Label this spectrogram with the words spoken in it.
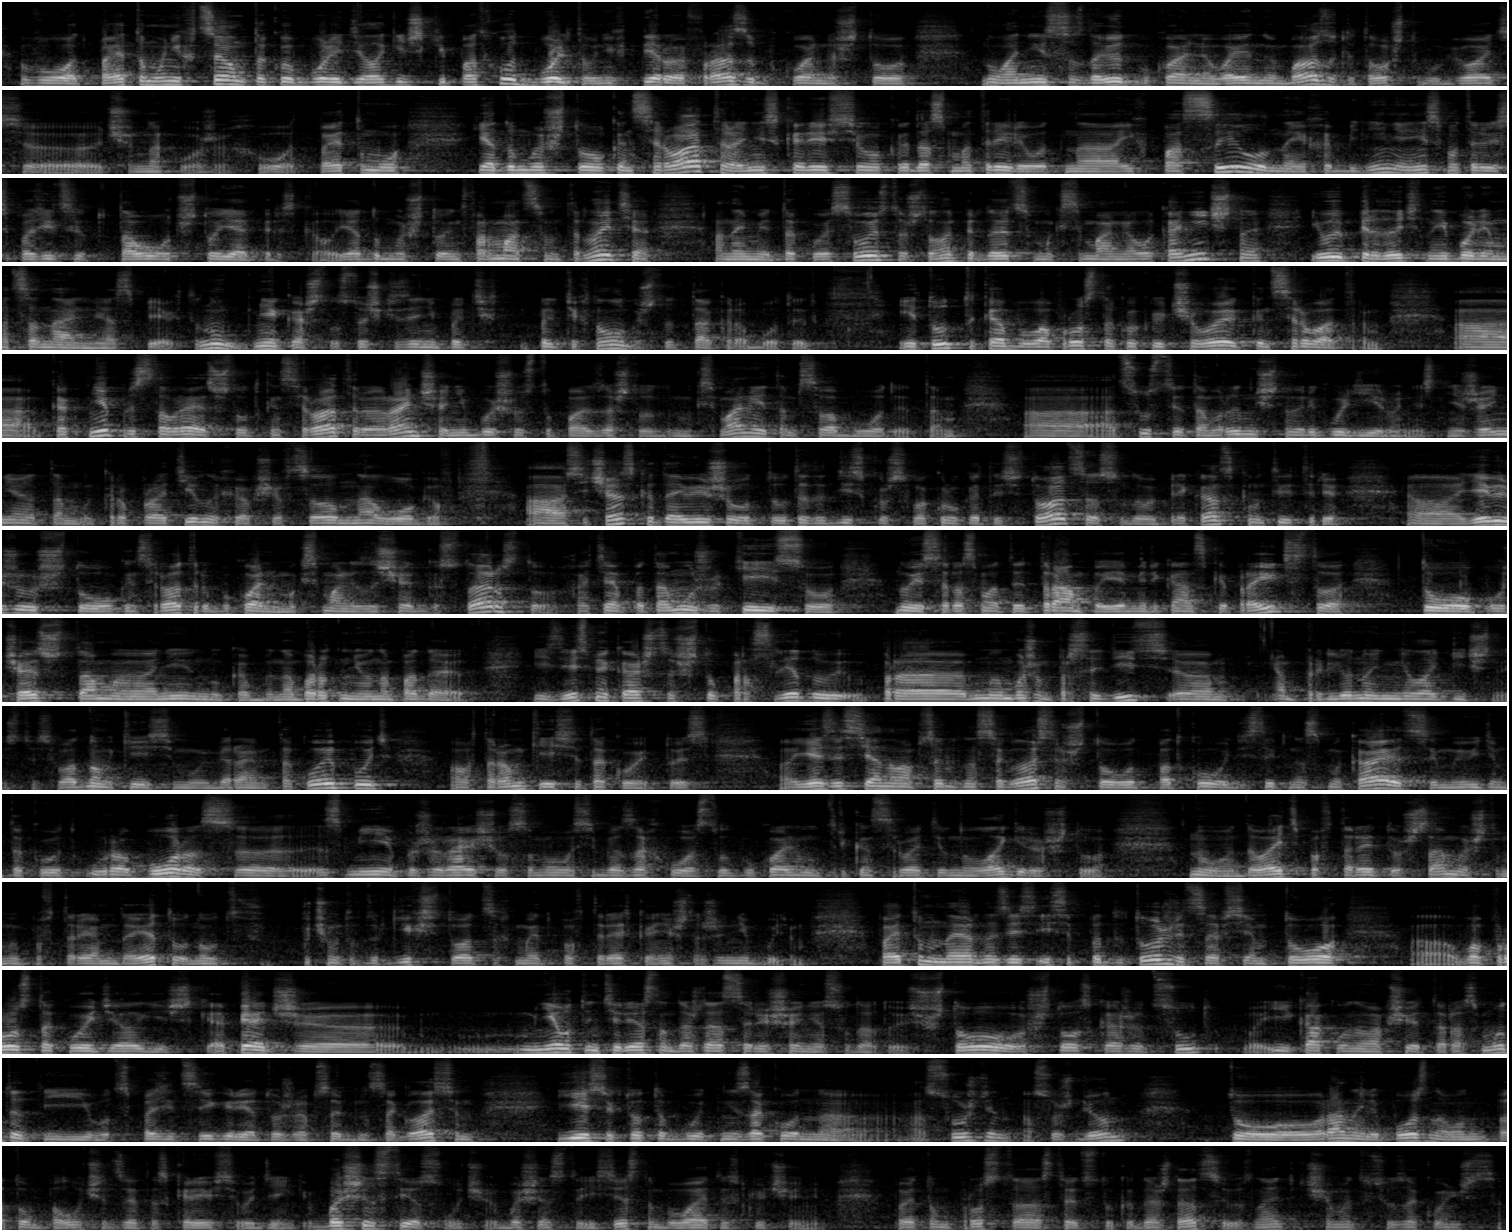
Вот. Поэтому у них в целом такой более идеологический подход. Более того, у них первая фраза буквально, что ну, они создают буквально военную базу для того, чтобы убивать э, чернокожих. Вот. Поэтому я думаю, что консерваторы, они, скорее всего, когда смотрели вот на их посыл, на их объединение, они смотрели с позиции того, вот, что я пересказал. Я думаю, что информация в интернете, она имеет такое свойство, что она передается максимально лаконично, и вы передаете наиболее эмоциональные аспекты. Ну, мне кажется, с точки зрения политтехнолога, что это так работает. И тут как бы вопрос такой ключевой консерваторам. А, как мне представляется, что вот консерваторы раньше, они больше выступали за что? Максимальные там свободы, там, а, отсутствие там рыночного регулирования, снижение там корпоративных и вообще в целом налогов. А сейчас, когда я вижу вот, вот этот дискурс вокруг этой ситуации, особенно в американском твиттере, а, я вижу, что консерваторы буквально максимально защищают государство, хотя по тому же кейсу, ну, если рассматривать Трампа и американское правительство, то получается, что там они, ну, как бы наоборот на него нападают. И здесь, мне кажется, что проследуй, про, мы можем проследить э, определенную нелогичность. То есть в одном кейсе мы выбираем такой путь, а во втором кейсе такой. То есть э, я здесь с Яном абсолютно согласен, что вот подкова действительно смыкается, и мы видим такой вот уроборос э, змея, пожирающего самого себя за хвост. Вот буквально внутри консервативного лагеря, что ну давайте повторять то же самое, что мы повторяем до этого, но вот почему-то в других ситуациях мы это повторять, конечно же, не будем. Поэтому, наверное, здесь, если подытожить совсем, то вопрос такой идеологический. Опять же, мне вот интересно дождаться решения суда, то есть что, что, скажет суд и как он вообще это рассмотрит. И вот с позиции Игоря я тоже абсолютно согласен. Если кто-то будет незаконно осужден, осужден, то рано или поздно он потом получит за это, скорее всего, деньги. В большинстве случаев, в большинстве, естественно, бывает исключения. Поэтому просто остается только дождаться и узнать, чем это все закончится.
